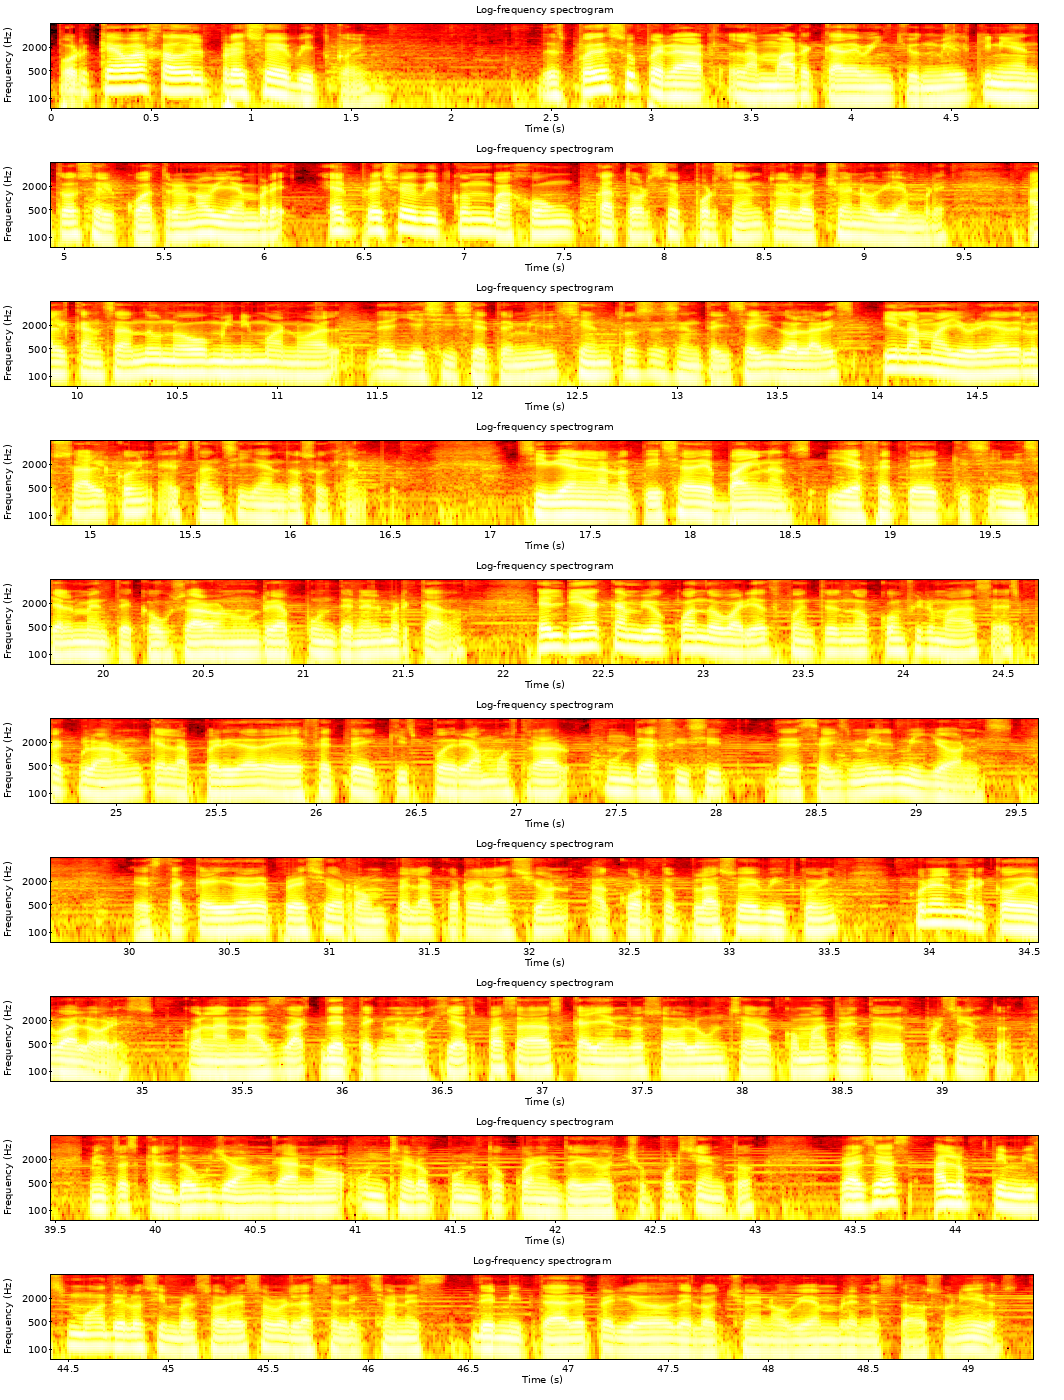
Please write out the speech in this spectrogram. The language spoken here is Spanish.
¿Por qué ha bajado el precio de Bitcoin? Después de superar la marca de 21.500 el 4 de noviembre, el precio de Bitcoin bajó un 14% el 8 de noviembre, alcanzando un nuevo mínimo anual de 17.166 dólares y la mayoría de los altcoins están siguiendo su ejemplo. Si bien la noticia de Binance y FTX inicialmente causaron un reapunte en el mercado, el día cambió cuando varias fuentes no confirmadas especularon que la pérdida de FTX podría mostrar un déficit de 6 mil millones. Esta caída de precio rompe la correlación a corto plazo de Bitcoin con el mercado de valores, con la Nasdaq de tecnologías pasadas cayendo solo un 0,32%, mientras que el Dow Jones ganó un 0,48% gracias al optimismo de los inversores sobre las elecciones de mitad de periodo del 8 de noviembre en Estados Unidos.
